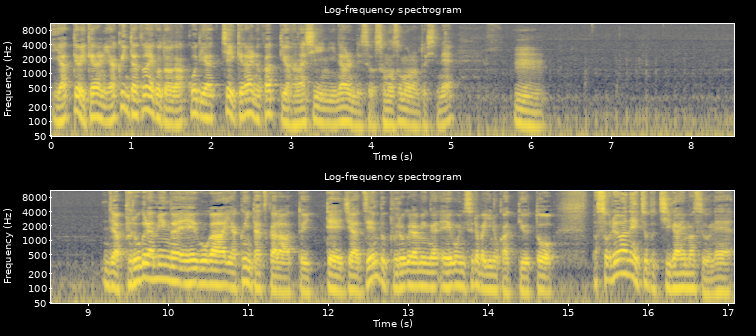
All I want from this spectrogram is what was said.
やってはいけない役に立たないことは学校でやっちゃいけないのかっていう話になるんですよ。そもそも論としてね。うん。じゃあプログラミングが英語が役に立つからといってじゃあ全部プログラミングが英語にすればいいのかっていうとそれはねちょっと違いますよね。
